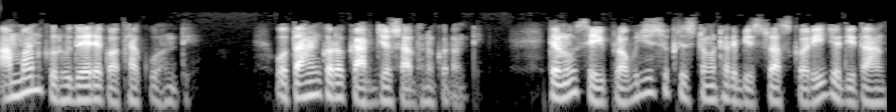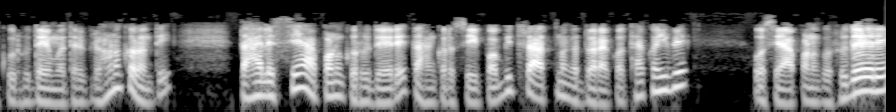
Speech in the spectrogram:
ଆମମାନଙ୍କ ହୃଦୟରେ କଥା କୁହନ୍ତି ଓ ତାହାଙ୍କର କାର୍ଯ୍ୟ ସାଧନ କରନ୍ତି। ତେଣୁ ସେହି ପ୍ରଭୁ ଯୀଶୁଖ୍ରୀଷ୍ଟଙ୍କଠାରେ ବିଶ୍ୱାସ କରି ଯଦି ତାହାଙ୍କୁ ହୃଦୟ ମଧ୍ୟରେ ଗ୍ରହଣ କରନ୍ତି ତାହେଲେ ସେ ଆପଣଙ୍କ ହୃଦୟରେ ତାହାଙ୍କର ସେହି ପବିତ୍ର ଆତ୍ମାଙ୍କ ଦ୍ୱାରା କଥା କହିବେ ଓ ସେ ଆପଣଙ୍କ ହୃଦୟରେ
